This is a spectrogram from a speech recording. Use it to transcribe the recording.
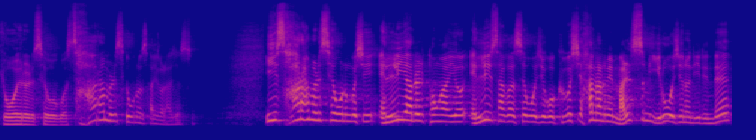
교회를 세우고 사람을 세우는 사역을 하셨어요. 이 사람을 세우는 것이 엘리야를 통하여 엘리사가 세워지고 그것이 하나님의 말씀이 이루어지는 일인데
